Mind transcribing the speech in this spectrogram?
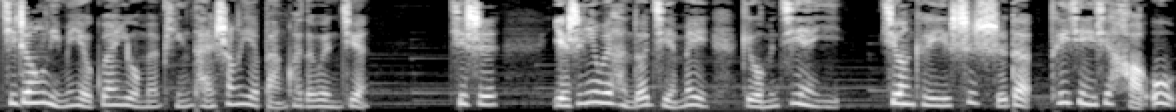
其中里面有关于我们平台商业板块的问卷。其实也是因为很多姐妹给我们建议，希望可以适时的推荐一些好物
